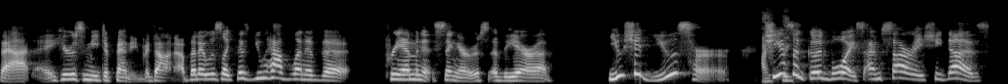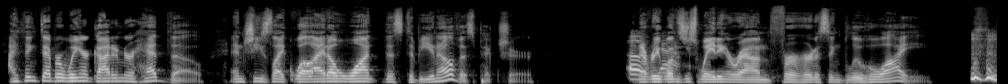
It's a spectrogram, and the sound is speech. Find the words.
that. Here's me defending Madonna, but I was like, this, you have one of the preeminent singers of the era. You should use her. I She has a good voice. I'm sorry, she does. I think Debra Winger got in her head though. And she's like, well, I don't want this to be an Elvis picture. Oh, and everyone's yeah. just waiting around for her to sing Blue Hawaii. Penny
